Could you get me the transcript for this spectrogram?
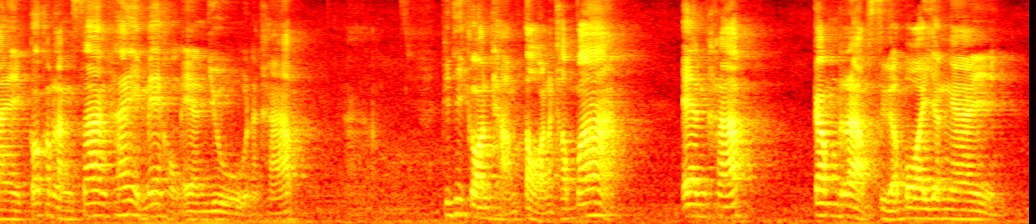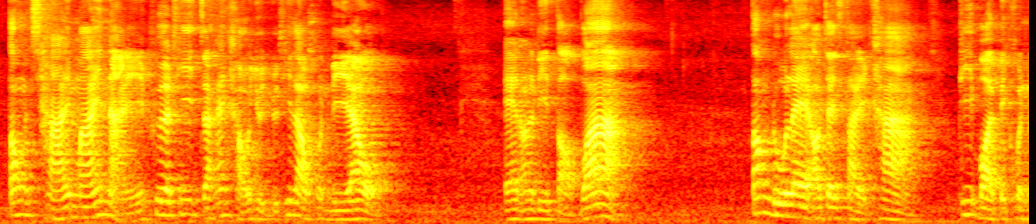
ายก็กำลังสร้างให้แม่ของแอนอยู่นะครับ พิธีกรถามต่อนะครับว่า แอนครับกำราบเสือบอยยังไง ต้องใช้ไม้ไหนเพื่อที่จะให้เขาหยุดอยู่ที่เราคนเดียว แอนอรดีตอบว่า ต้องดูแลเอาใจใส่ค่ะ พี่บอยเป็นคน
